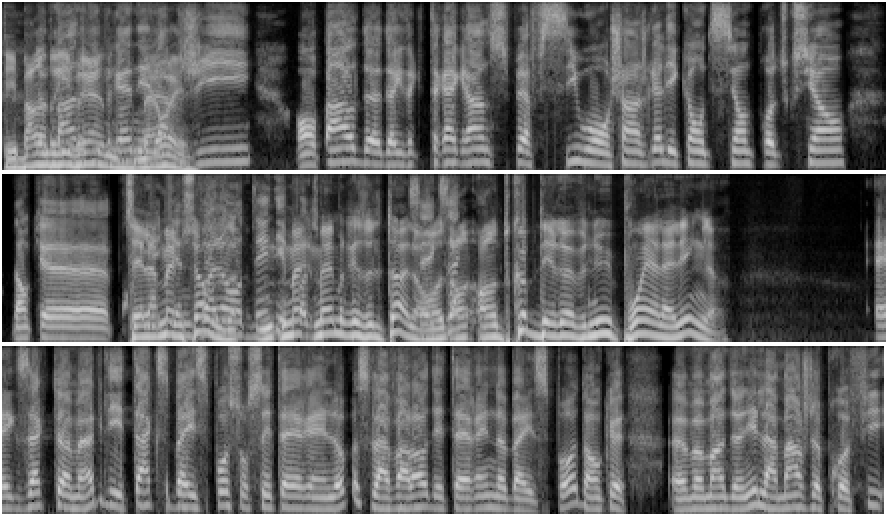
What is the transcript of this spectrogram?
des bandes, riveraines, ben on parle de, très grandes superficies où on changerait les conditions de production. Donc, euh, c'est la même chose, même résultat. On, on, te coupe des revenus, point à la ligne. Là. Exactement. Puis les taxes baissent pas sur ces terrains-là parce que la valeur des terrains ne baisse pas. Donc, euh, à un moment donné, la marge de profit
